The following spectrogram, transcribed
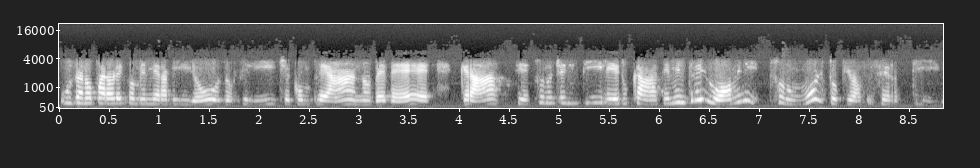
Usano parole come meraviglioso, felice, compleanno, bebè, grazie, sono gentili, educate, mentre gli uomini sono molto più assertivi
